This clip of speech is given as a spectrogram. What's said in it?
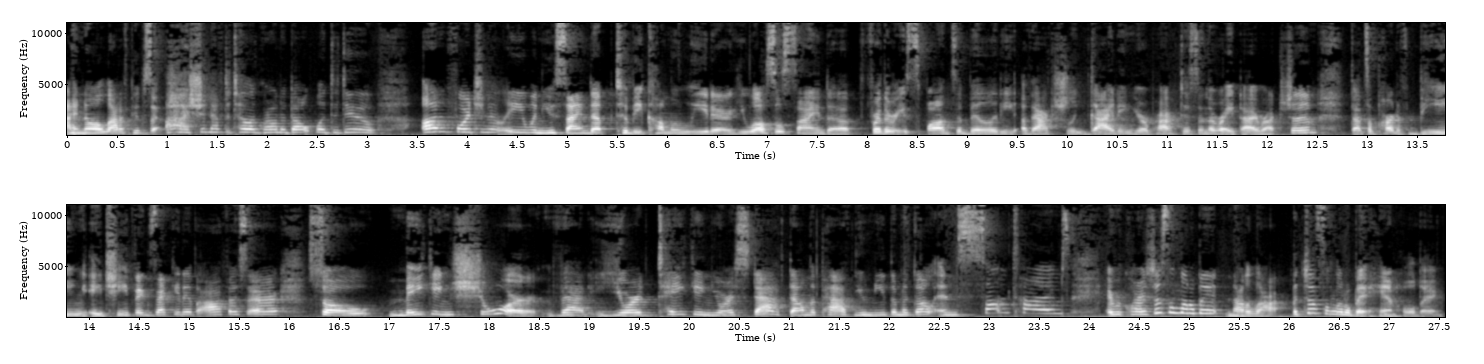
I know a lot of people say, Oh, I shouldn't have to tell a grown adult what to do. Unfortunately, when you signed up to become a leader, you also signed up for the responsibility of actually guiding your practice in the right direction. That's a part of being a chief executive officer. So, making sure that you're taking your staff down the path you need them to go. And sometimes it requires just a little bit, not a lot, but just a little bit hand holding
